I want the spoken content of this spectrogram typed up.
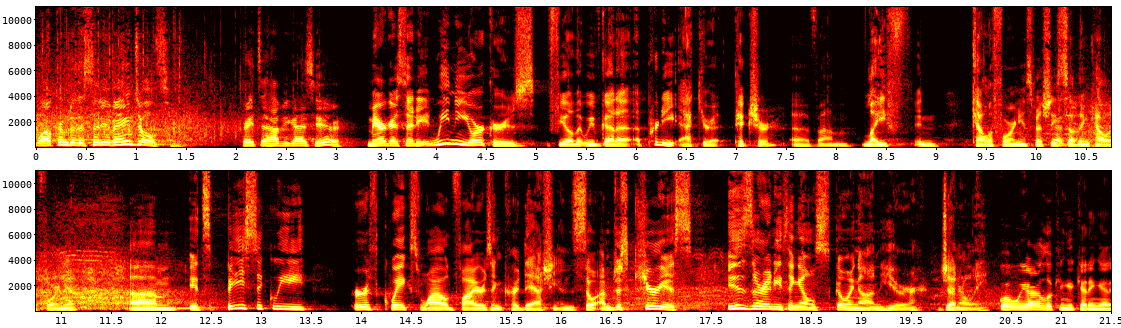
Welcome to the City of Angels. Great to have you guys here. Mayor Garcetti, we New Yorkers feel that we've got a, a pretty accurate picture of um, life in California, especially Southern California. Um, it's basically earthquakes, wildfires, and Kardashians. So I'm just curious is there anything else going on here generally? Well, we are looking at getting an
